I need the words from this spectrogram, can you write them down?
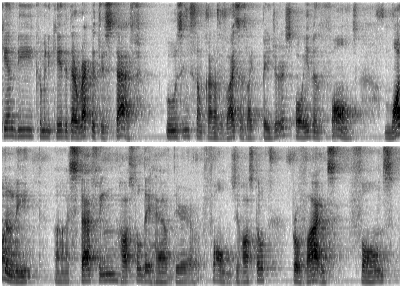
can be communicated directly to staff using some kind of devices like pagers or even phones modernly uh, staffing hostel they have their phones. The hostel provides phones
